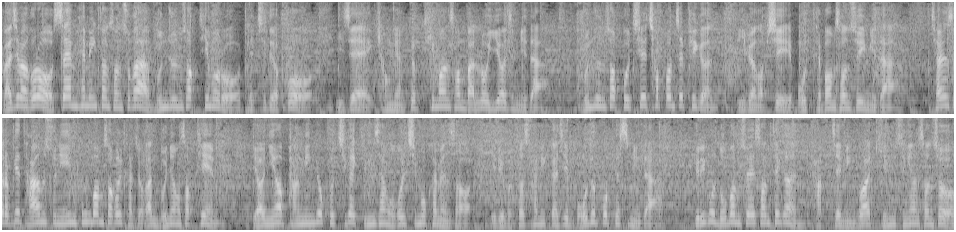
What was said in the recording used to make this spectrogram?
마지막으로 샘 해밍턴 선수가 문준석 팀으로 배치되었고 이제 경량급 팀원 선발로 이어집니다. 문준석 코치의 첫 번째 픽은 이변 없이 모태범 선수입니다. 자연스럽게 다음 순위인 홍범석을 가져간 문영석 팀. 연이어 박민교 코치가 김상욱을 지목하면서 1위부터 3위까지 모두 뽑혔습니다. 그리고 노범수의 선택은 박재민과 김승현 선수.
